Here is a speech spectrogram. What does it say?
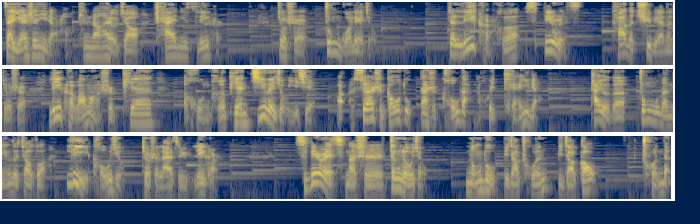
再延伸一点哈，平常还有叫 Chinese liquor，就是中国烈酒。这 liquor 和 spirits 它的区别呢，就是 liquor 往往是偏混合偏鸡尾酒一些，而虽然是高度，但是口感呢会甜一点。它有个中文名字叫做利口酒，就是来自于 liquor。spirits 呢是蒸馏酒，浓度比较纯、比较高，纯的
